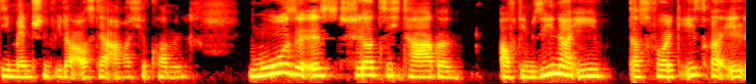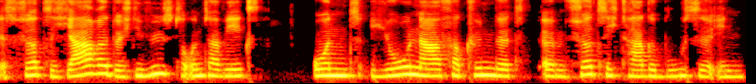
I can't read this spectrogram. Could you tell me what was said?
die Menschen wieder aus der Arche kommen. Mose ist 40 Tage auf dem Sinai. Das Volk Israel ist 40 Jahre durch die Wüste unterwegs und Jona verkündet ähm, 40 Tage Buße in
